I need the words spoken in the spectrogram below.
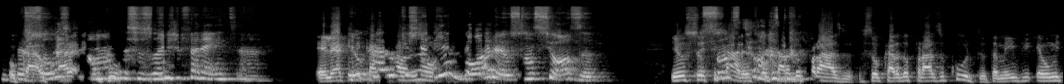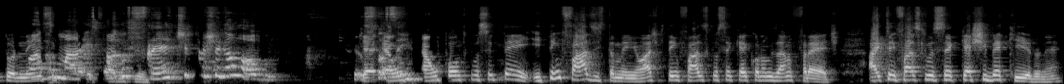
O Pessoas cara, que tomam tipo, decisões diferentes. Né? Ele é aquele eu cara que fala, chegue agora, eu sou ansiosa. Eu sou eu esse sou cara, ansiosa. eu sou o cara do prazo, eu sou o cara do prazo curto. Eu também eu me tornei. Pago mais, pago frete para chegar logo. É, é, um, é, um, ponto que você tem. E tem fases também. Eu acho que tem fases que você quer economizar no frete. Aí tem fases que você quer chibequeiro, né?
